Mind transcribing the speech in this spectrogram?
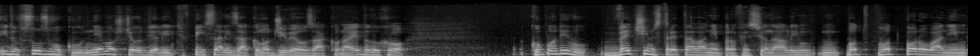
Idú v súzvuku. Nemôžete oddeliť vpísaný zákon od živého zákona. Jednoducho ku podivu väčším stretávaním profesionálnym, pod, podporovaním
